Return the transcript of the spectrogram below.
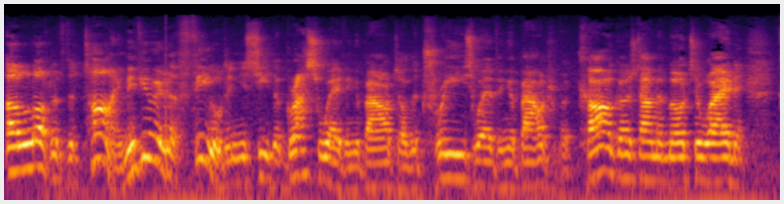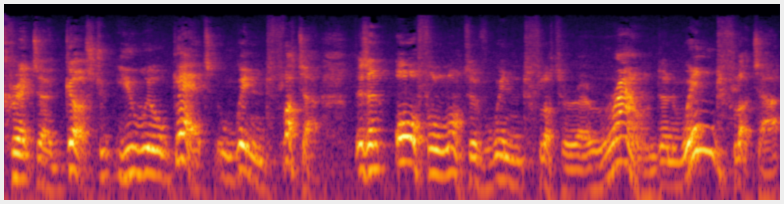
a lot of the time. If you're in a field and you see the grass waving about or the trees waving about or a car goes down the motorway and it creates a gust, you will get wind flutter. There's an awful lot of wind flutter around and wind flutter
